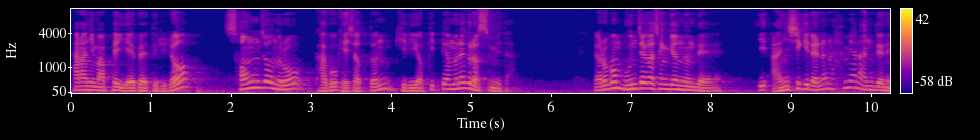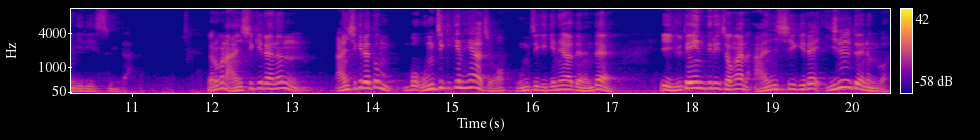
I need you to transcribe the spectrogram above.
하나님 앞에 예배 드리러 성전으로 가고 계셨던 길이었기 때문에 그렇습니다. 여러분 문제가 생겼는데 이 안식일에는 하면 안 되는 일이 있습니다. 여러분 안식일에는 안식일에도 뭐 움직이긴 해야죠. 움직이긴 해야 되는데 이 유대인들이 정한 안식일에 일 되는 것,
